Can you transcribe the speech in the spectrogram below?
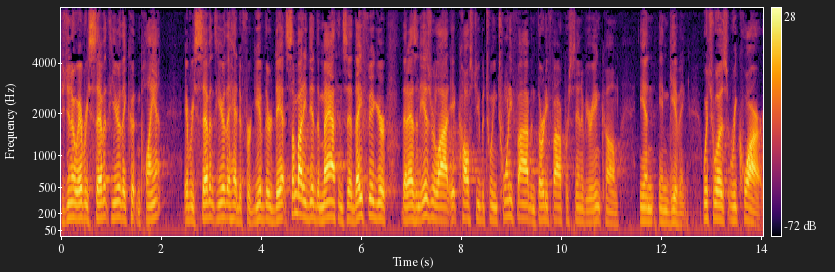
Did you know every seventh year they couldn't plant? Every seventh year, they had to forgive their debt. Somebody did the math and said they figure that as an Israelite, it cost you between 25 and 35 percent of your income in, in giving, which was required.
